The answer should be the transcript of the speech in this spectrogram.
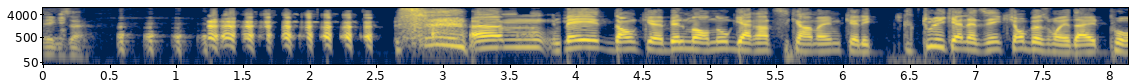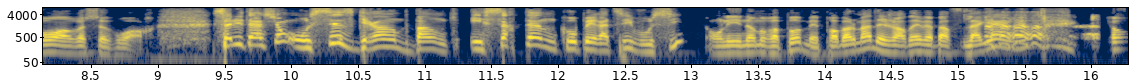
Exact. Euh, mais donc, euh, Bill Morneau garantit quand même que les- tous les Canadiens qui ont besoin d'aide pourront en recevoir. Salutations aux six grandes banques et certaines coopératives aussi, on les nommera pas, mais probablement Desjardins fait partie de la gang, hein, qui ont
